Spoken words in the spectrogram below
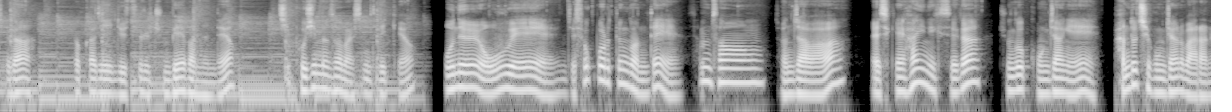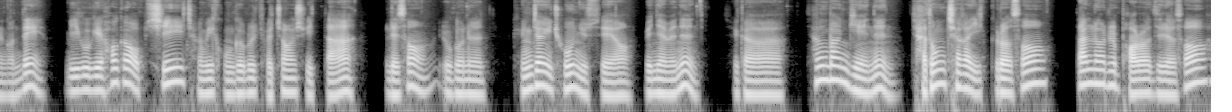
제가 몇 가지 뉴스를 준비해 봤는데요. 같이 보시면서 말씀드릴게요. 오늘 오후에 이제 속보로 뜬 건데, 삼성전자와 SK 하이닉스가 중국 공장에 반도체 공장을 말하는 건데, 미국의 허가 없이 장비 공급을 결정할 수 있다. 그래서 요거는 굉장히 좋은 뉴스예요. 왜냐면은 제가 상반기에는 자동차가 이끌어서 달러를 벌어들여서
